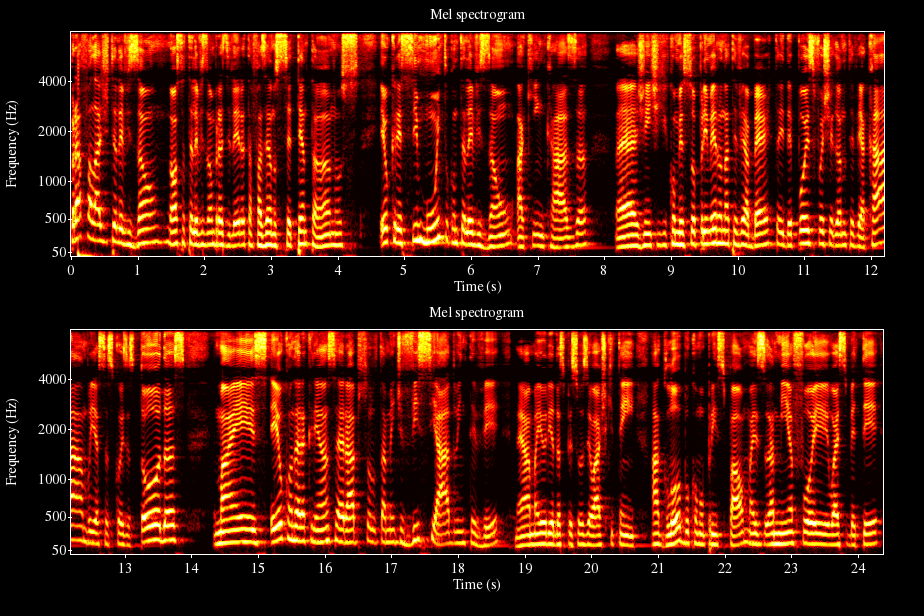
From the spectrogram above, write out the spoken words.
Para falar de televisão, nossa televisão brasileira está fazendo 70 anos. Eu cresci muito com televisão aqui em casa. É, gente que começou primeiro na TV aberta e depois foi chegando TV a cabo e essas coisas todas. Mas eu, quando era criança, era absolutamente viciado em TV. Né? A maioria das pessoas eu acho que tem a Globo como principal, mas a minha foi o SBT.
